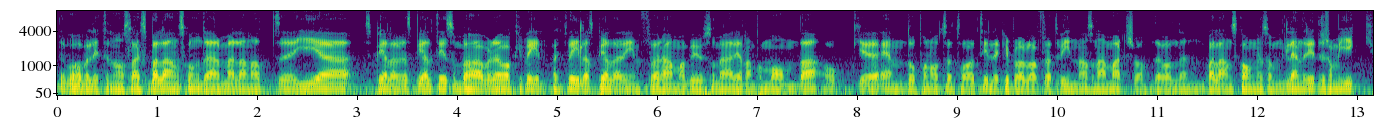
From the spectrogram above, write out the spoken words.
Det var väl lite någon slags balansgång där mellan att eh, ge spelare speltid som behöver det och att vila spelare inför Hammarby som är redan på måndag och eh, ändå på något sätt ha ett tillräckligt bra lag för att vinna en sån här match. Va? Det var den balansgången som Glenn Riddersson gick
